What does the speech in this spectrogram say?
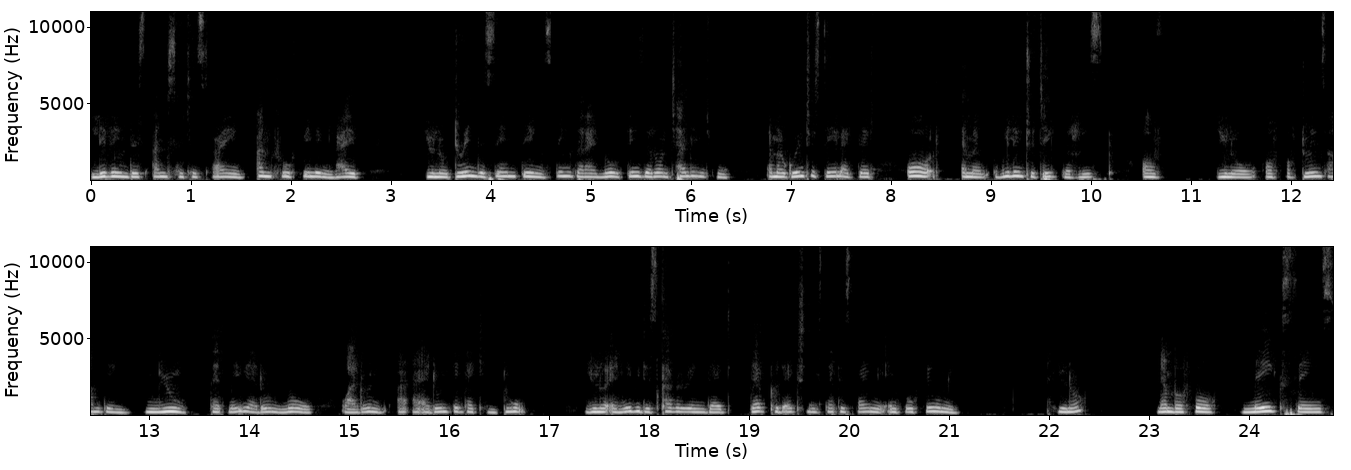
living this unsatisfying, unfulfilling life? You know, doing the same things, things that I know, things that don't challenge me. Am I going to stay like that? Or am I willing to take the risk of, you know, of, of doing something new that maybe I don't know or I don't I, I don't think I can do? you know, and maybe discovering that that could actually satisfy me and fulfill me, you know. Number four, make sense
